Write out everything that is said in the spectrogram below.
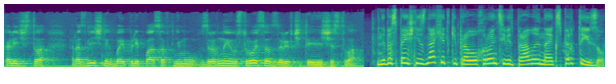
количество различных боеприпасов к нему, взрывные устройства, взрывчатые вещества. Небезпечні знахідки правоохоронці відправили на експертизу.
